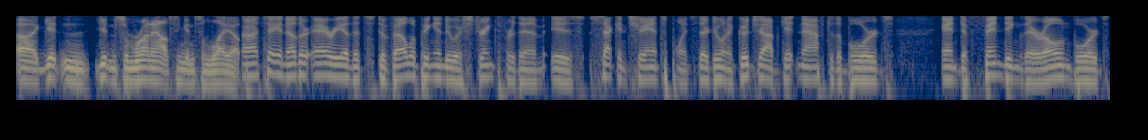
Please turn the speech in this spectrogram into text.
uh, getting, getting some runouts and getting some layups. I'll tell you another area that's developing into a strength for them is second chance points. They're doing a good job getting after the boards and defending their own boards.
